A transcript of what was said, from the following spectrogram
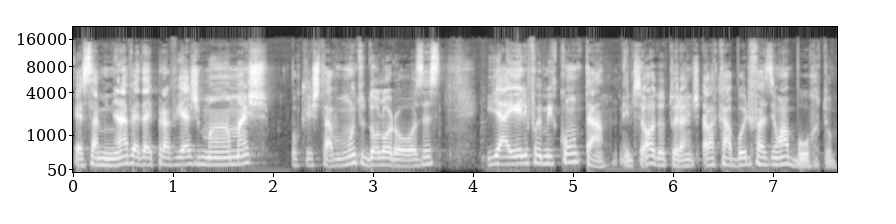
essa menina, na verdade, para ver as mamas, porque estavam muito dolorosas. E aí ele foi me contar. Ele disse: Ó, oh, doutora, ela acabou de fazer um aborto.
